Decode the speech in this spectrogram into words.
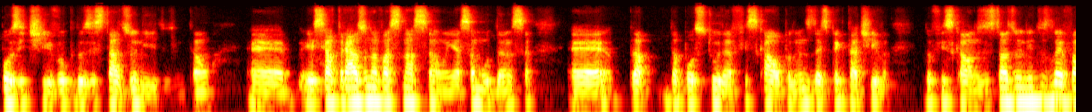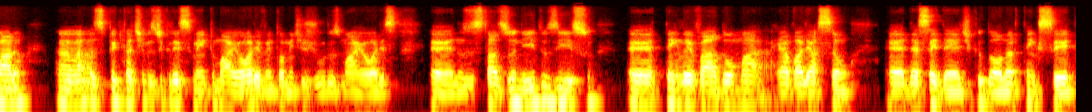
positivo para os Estados Unidos. Então, é, esse atraso na vacinação e essa mudança é, da, da, postura fiscal, pelo menos da expectativa do fiscal nos Estados Unidos, levaram as expectativas de crescimento maior, eventualmente juros maiores é, nos Estados Unidos, e isso é, tem levado a uma reavaliação é, dessa ideia de que o dólar tem que ser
